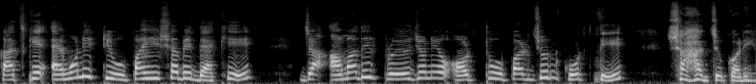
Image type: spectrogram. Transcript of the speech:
কাজকে এমন একটি উপায় হিসাবে দেখে যা আমাদের প্রয়োজনীয় অর্থ উপার্জন করতে সাহায্য করে।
